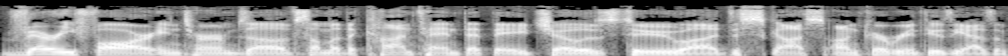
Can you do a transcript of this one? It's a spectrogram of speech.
very far in terms of some of the content that they chose to uh, discuss on Curb Your Enthusiasm.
